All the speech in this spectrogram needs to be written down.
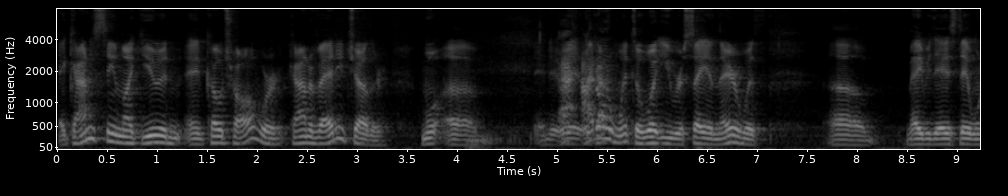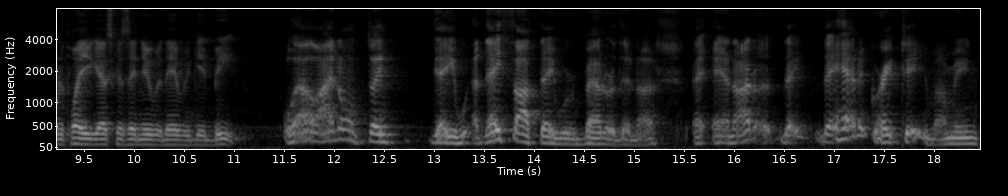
it kind of seemed like you and, and Coach Hall were kind of at each other. Uh, it, it, I, I of went to what you were saying there with uh, maybe they just didn't want to play you guys because they knew they would get beat. Well, I don't think they they thought they were better than us, and I they they had a great team. I mean,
